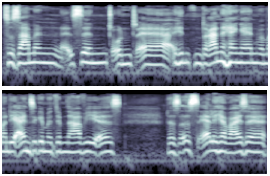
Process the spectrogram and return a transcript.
zusammen sind und äh, hinten dran hängen, wenn man die Einzige mit dem Navi ist. Das ist ehrlicherweise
